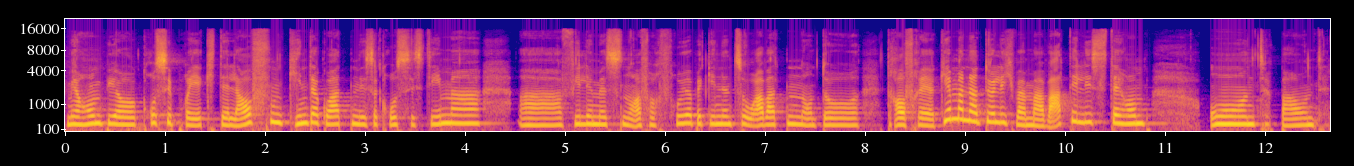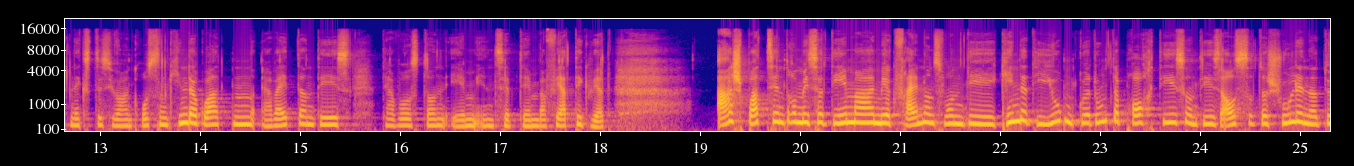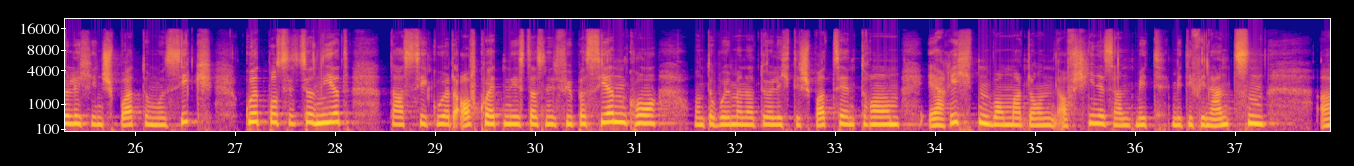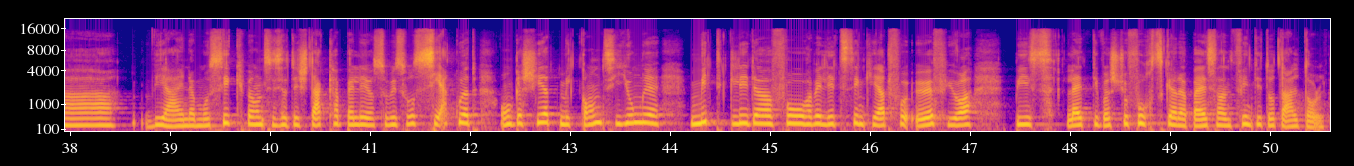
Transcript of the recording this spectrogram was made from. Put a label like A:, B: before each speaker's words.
A: Wir haben ja große Projekte laufen. Kindergarten ist ein großes Thema. Äh, viele müssen einfach früher beginnen zu arbeiten und darauf reagieren wir natürlich, weil wir eine Warteliste haben und bauen nächstes Jahr einen großen Kindergarten, erweitern das, der was dann eben im September fertig wird. Ein Sportzentrum ist ein Thema. Wir freuen uns, wenn die Kinder, die Jugend gut unterbracht ist und die ist außer der Schule natürlich in Sport und Musik gut positioniert, dass sie gut aufgehalten ist, dass nicht viel passieren kann. Und da wollen wir natürlich das Sportzentrum errichten, wo wir dann auf Schiene sind mit, mit den Finanzen, äh, wie auch in der Musik. Bei uns ist ja die Stadtkapelle ja sowieso sehr gut engagiert mit ganz jungen Mitgliedern von, habe ich letztens gehört, von elf Jahren bis Leute, die was schon 50 Jahre dabei sind, finde ich total toll.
